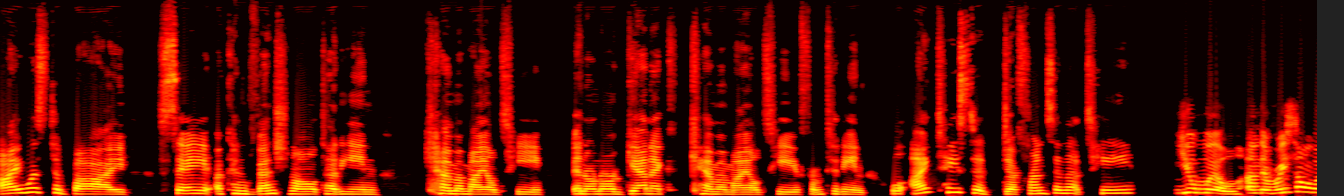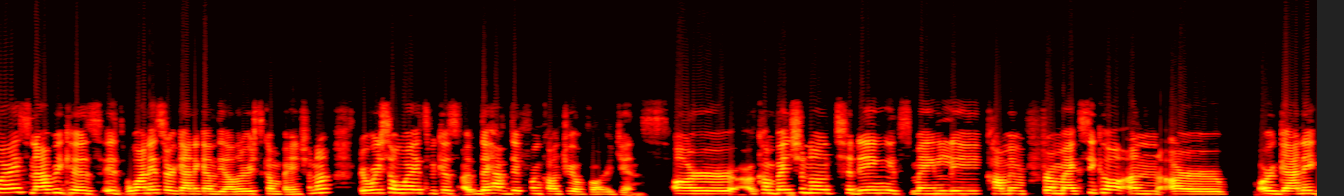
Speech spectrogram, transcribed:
I was to buy, say, a conventional Tadin chamomile tea and an organic chamomile tea from Tadin, will I taste a difference in that tea? You will, and the reason why is not because it one is organic and the other is conventional. The reason why is because uh, they have different country of origins. Our conventional today it's mainly coming from Mexico, and our organic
